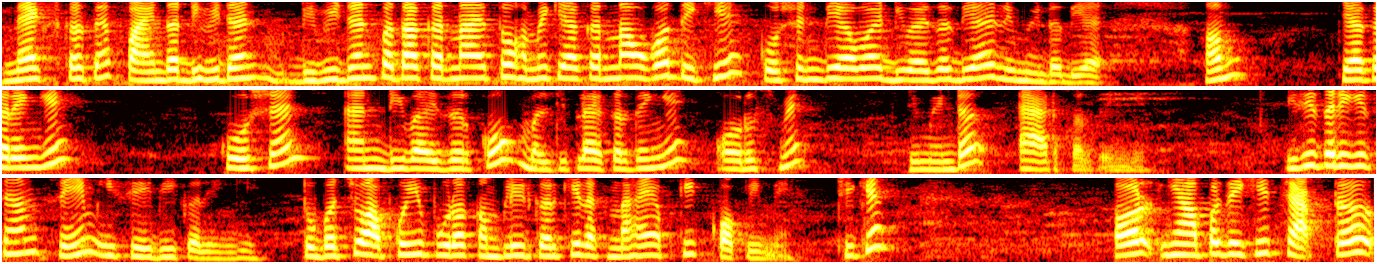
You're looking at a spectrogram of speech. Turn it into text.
नेक्स्ट करते हैं फाइंड द डिविडेंड डिविडेंड पता करना है तो हमें क्या करना होगा? देखिए क्वेश्चन दिया हुआ है डिवाइजर दिया है रिमाइंडर दिया है। हम क्या करेंगे? क्वेश्चन एंड डिवाइजर को मल्टीप्लाई कर देंगे और उसमें रिमाइंडर ऐड कर देंगे। इसी तरीके से हम सेम इसे भी करेंगे। तो बच्चों, आपको ये पूरा कंप्लीट करके रखना है आपकी कॉपी में, ठीक है? और यहाँ पर देखिए चैप्टर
